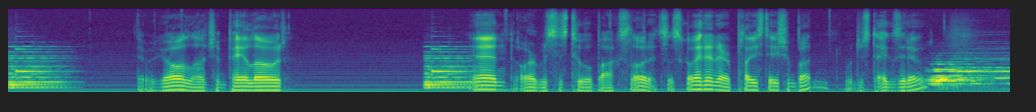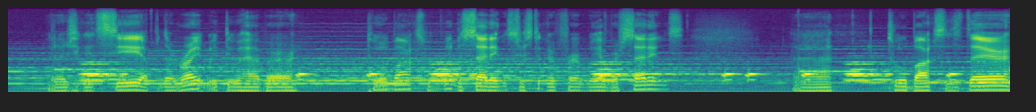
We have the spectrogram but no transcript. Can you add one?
there we go, launching payload. And Orbis's toolbox loaded. So let's go ahead and hit our PlayStation button. We'll just exit out. And as you can see up in the right, we do have our toolbox. We'll go to settings just to confirm we have our settings. Uh, toolbox is there.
